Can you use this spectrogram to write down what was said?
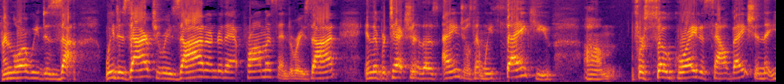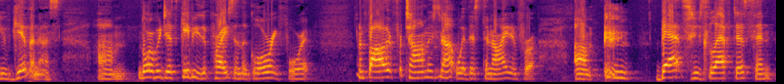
And Lord, we desire we desire to reside under that promise and to reside in the protection of those angels. And we thank you um, for so great a salvation that you've given us. Um, Lord, we just give you the praise and the glory for it. And Father, for Tom who's not with us tonight, and for um, Betts who's left us and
